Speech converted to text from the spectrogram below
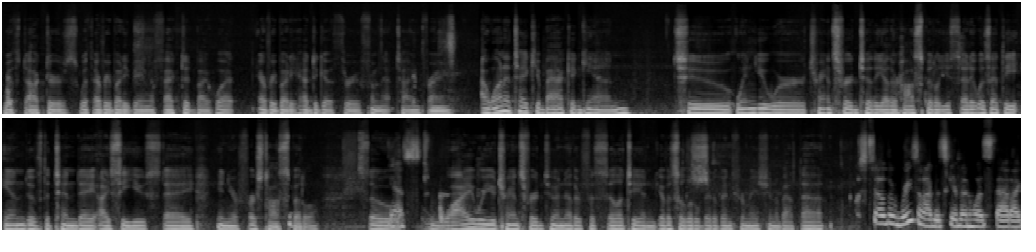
with doctors, with everybody being affected by what everybody had to go through from that time frame. I want to take you back again to when you were transferred to the other hospital, you said it was at the end of the 10 day ICU stay in your first hospital. So, Yes. why were you transferred to another facility? And give us a little bit of information about that. So the reason I was given was that I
